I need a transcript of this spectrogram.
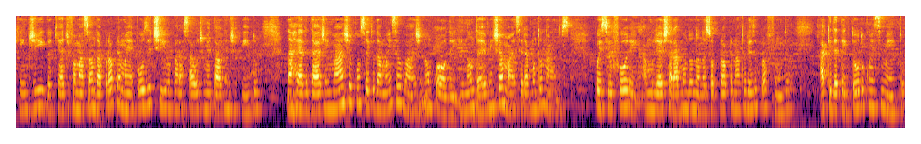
quem diga que a difamação da própria mãe é positiva para a saúde mental do indivíduo, na realidade a imagem e o conceito da mãe selvagem não podem e não devem jamais ser abandonados, pois se o forem, a mulher estará abandonando a sua própria natureza profunda, a que detém todo o conhecimento,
